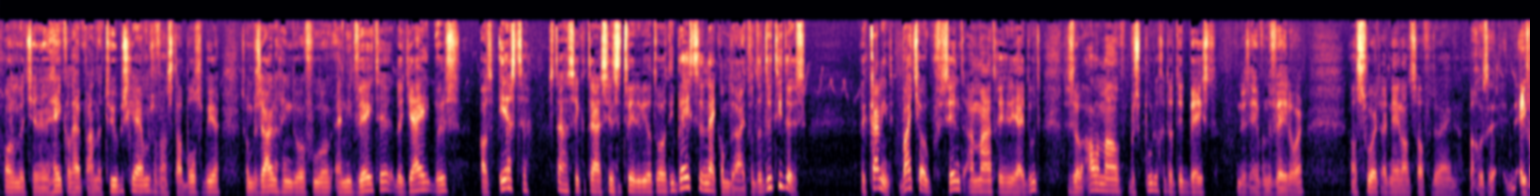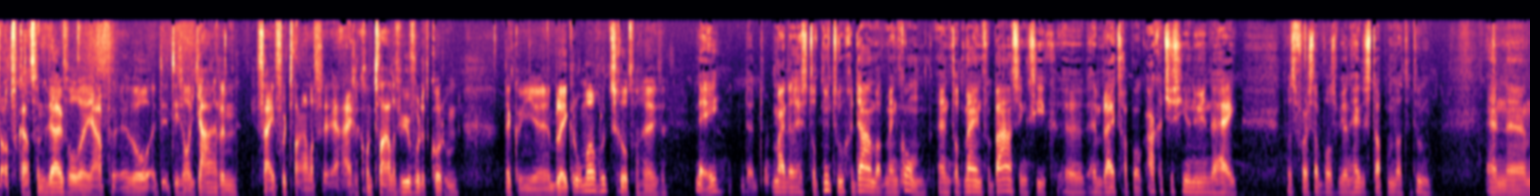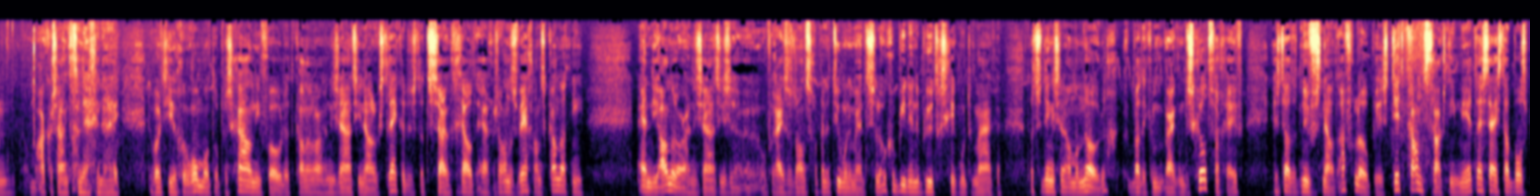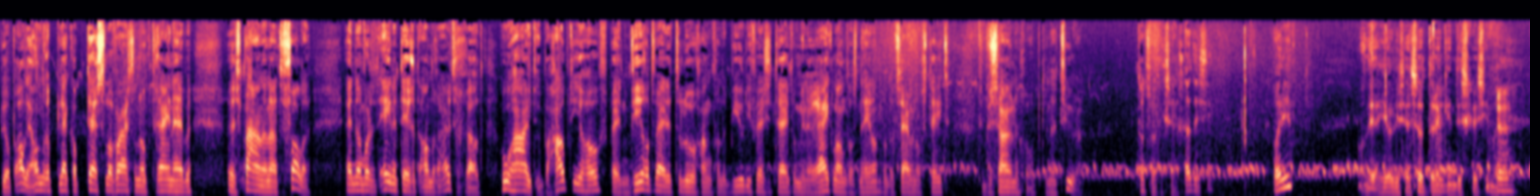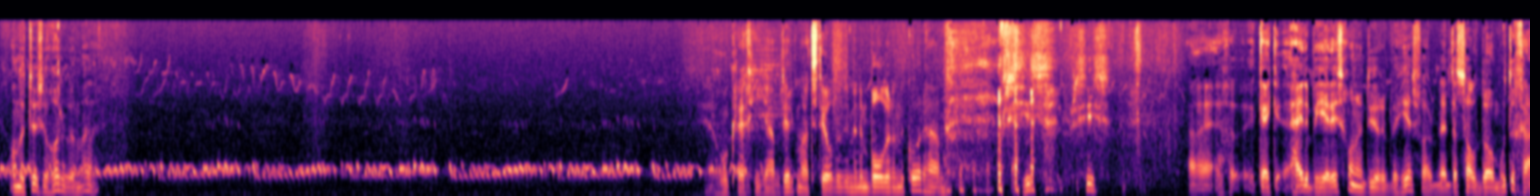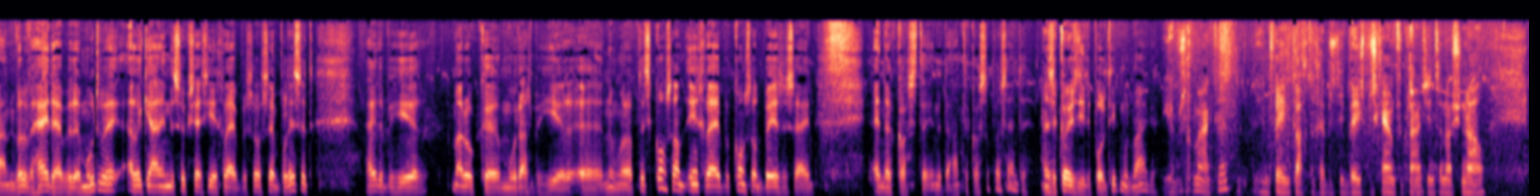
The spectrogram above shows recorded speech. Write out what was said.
gewoon omdat je een hekel hebt aan natuurbeschermers of aan stadbosbeheer, zo'n bezuiniging doorvoeren en niet weten dat jij dus als eerste staatssecretaris sinds de Tweede Wereldoorlog die beesten de nek omdraait. Want dat doet hij dus. Dat kan niet. Wat je ook verzint aan maatregelen die jij doet... ze zullen allemaal bespoedigen dat dit beest, en dus een van de vele hoor... als soort uit Nederland zal verdwijnen. Maar goed, even advocaat van de duivel, eh, Jaap. Het is al jaren vijf voor twaalf, eigenlijk gewoon twaalf uur voor het koroen. Daar kun je bleker onmogelijk de schuld van geven. Nee, dat, maar er is tot nu toe gedaan wat men kon. En tot mijn verbazing zie ik, uh, en blijdschap ook, akkertjes hier nu in de hei. Dat is voor Stadbosbeheer een hele stap om dat te doen. En um, om akkers aan te leggen, nee. Er wordt hier gerommeld op een schaalniveau. Dat kan een organisatie nauwelijks trekken. Dus dat zuigt geld ergens anders weg, anders kan dat niet. En die andere organisaties, uh, Overijssels Landschap en Natuurmonumenten... zullen ook gebieden in de buurt geschikt moeten maken. Dat soort dingen zijn allemaal nodig. Wat ik waar ik hem de schuld van geef, is dat het nu versneld afgelopen is. Dit kan straks niet meer, tenzij Stadbosbeheer op allerlei andere plekken... op Tesla of waar ze dan ook terreinen hebben, uh, spanen laten vallen. En dan wordt het ene tegen het andere uitgeruild. Hoe haal je het überhaupt in je hoofd bij een wereldwijde teleurgang van de biodiversiteit... om in een rijk land als Nederland, want dat zijn we nog steeds, te bezuinigen op de natuur? Dat is wat ik zeg. Dat is het. Hoor je? Want ja, jullie zijn zo druk in discussie, maar ja. ondertussen horen we hem wel. Hè? Ja, hoe krijg je Jaap Dirkmaat stil? Dat is met een bolder aan de koorhaan. precies, precies. Uh, kijk, heidebeheer is gewoon een dure beheersvorm. Dat zal door moeten gaan. Willen we heide hebben, dan moeten we elk jaar in de successie ingrijpen. Zo simpel is het. Heidebeheer, maar ook uh, moerasbeheer, uh, noem maar op. Dus constant ingrijpen, constant bezig zijn. En dat kost inderdaad, dat kost de patiënten. Dat is een keuze die de politiek moet maken. Die hebben ze gemaakt, hè? In 82 hebben ze dit beest beschermd verklaard internationaal.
